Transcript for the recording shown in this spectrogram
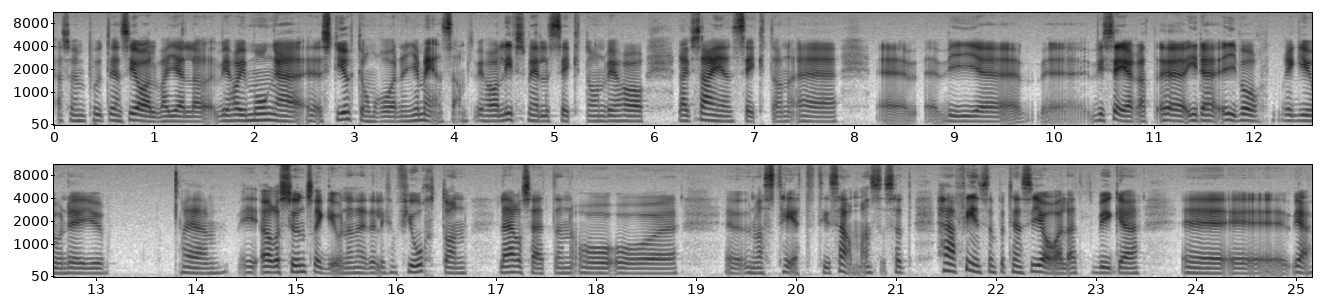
alltså en potential vad gäller, vi har ju många eh, styrkeområden gemensamt. Vi har livsmedelssektorn, vi har life science-sektorn. Eh, eh, vi, eh, eh vi ser att eh, i, det, i vår region, det är ju ehm, i Öresundsregionen är det liksom 14 lärosäten och, och universitet tillsammans. Så att här finns en potential att bygga Eh, eh, ja,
